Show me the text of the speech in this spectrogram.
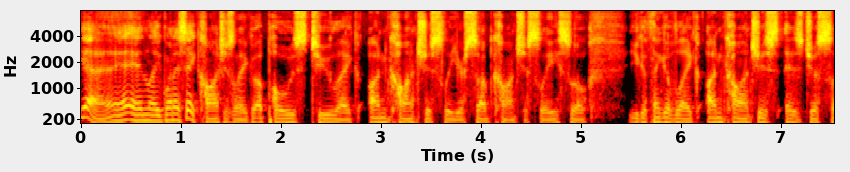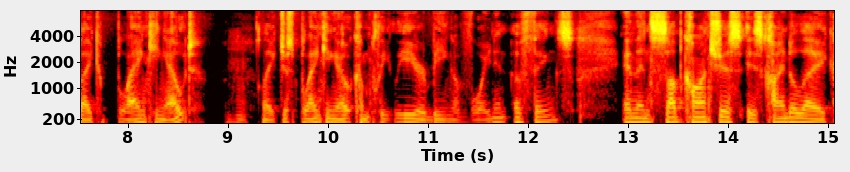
yeah, and, like when I say conscious, like opposed to like unconsciously or subconsciously. So you could think of like unconscious as just like blanking out, mm-hmm. like just blanking out completely or being avoidant of things. And then subconscious is kind of like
